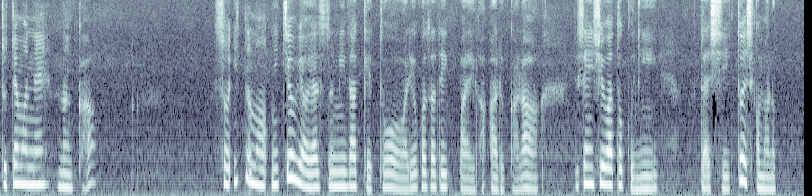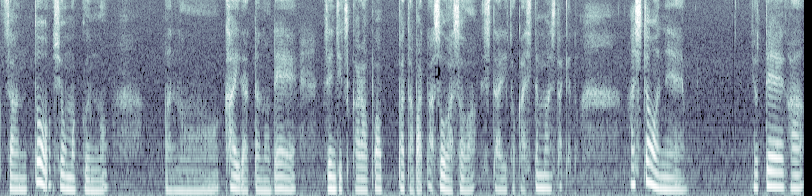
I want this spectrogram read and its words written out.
とてもねなんかそういつも日曜日はお休みだけど割りご座で一杯があるからで先週は特に私と石川丸さんとしょうまくんの、あのー、会だったので前日からパパタパタそわそわしたりとかしてましたけど明日はね予定が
